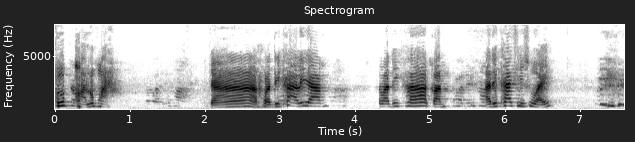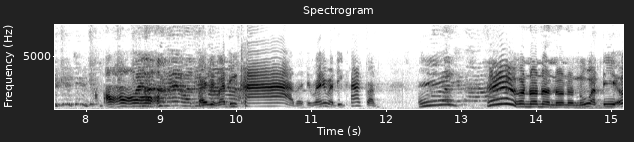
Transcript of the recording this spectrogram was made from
ปึ๊บมาลูกมาจ้าสวัสดีค่ะหรือยัง สวัสดีค่ะก่อนสวัสดีสค่ะวัสดีค่ะสวยๆอ๋ออ๋ออ๋ไปอแล้วอ๋อแม่สวัสดีไปเลยสวัสดีค่ะเห็นไหมสวัสดีค่ะก่อนเอ้ย เอ้ยโนโนโนโนหนูสวัสดีเอ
